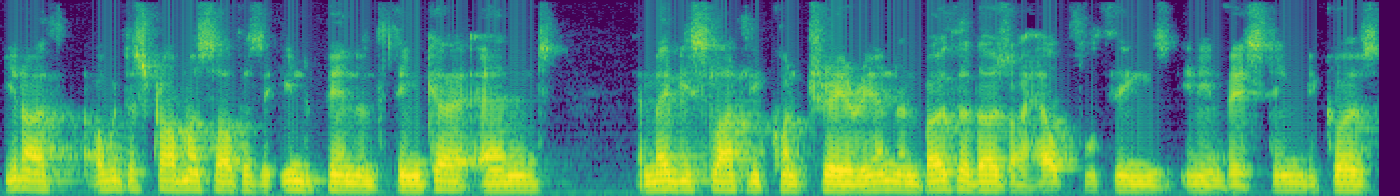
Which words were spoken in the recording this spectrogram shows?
you know, I, I would describe myself as an independent thinker and, and maybe slightly contrarian. And both of those are helpful things in investing because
